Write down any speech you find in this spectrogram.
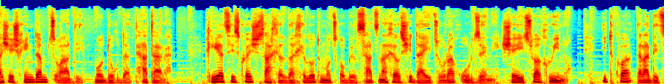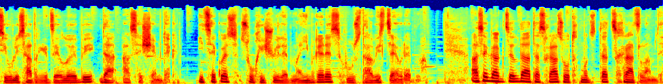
აშიშხინდა მწვადი, მოდუღდა თათარა. ღიაცის ქვეშ სახელდახელოდ მოწყობილ საწნახელში დაიწურა ყურძენი, შეიცვა ღვინო. ითქვა ტრადიციული სადღეგრძელოები და ასე შემდეგ. იცეკვეს სუხიშვილებმა იმღერეს რუსთავის წევრებმა. ასე გაგრძელდა 1989 წლამდე.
